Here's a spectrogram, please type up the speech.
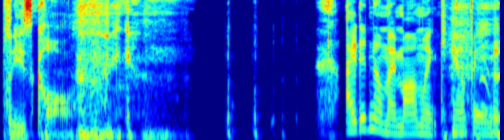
Please call. Oh I didn't know my mom went camping.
